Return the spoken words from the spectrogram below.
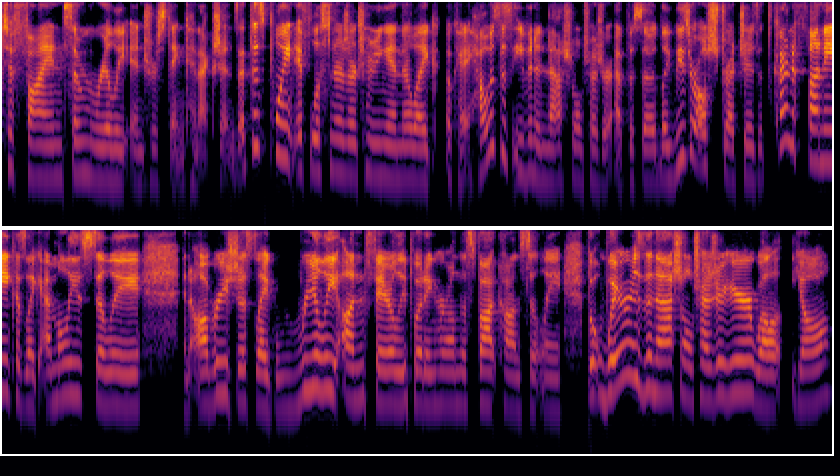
to find some really interesting connections. At this point, if listeners are tuning in, they're like, okay, how is this even a national treasure episode? Like these are all stretches. It's kind of funny because like Emily's silly and Aubrey's just like really unfairly putting her on the spot constantly. But where is the national treasure here? Well, y'all,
